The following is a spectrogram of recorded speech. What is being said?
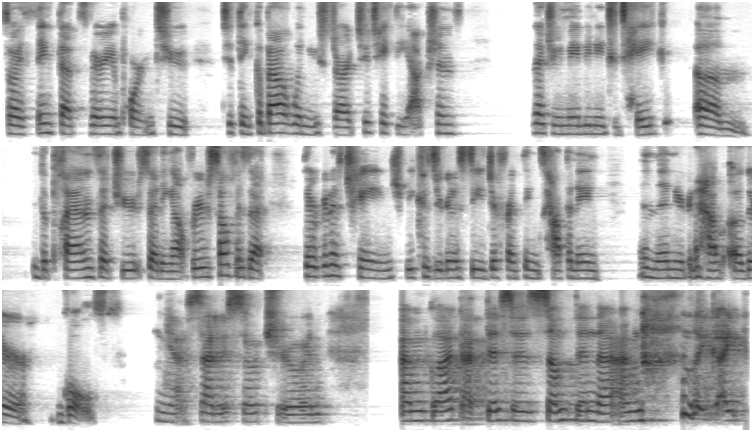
So I think that's very important to to think about when you start to take the actions that you maybe need to take um, the plans that you're setting out for yourself is that they're going to change because you're going to see different things happening and then you're going to have other goals. Yes that is so true and i'm glad that this is something that i'm like i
